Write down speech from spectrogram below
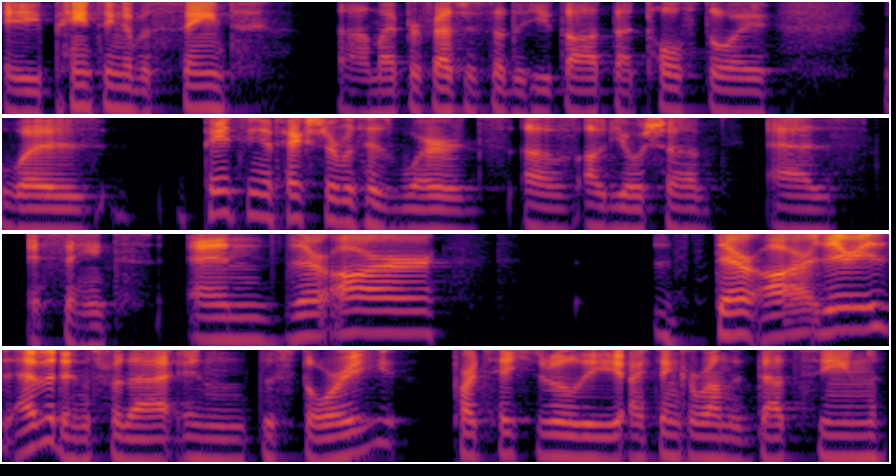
a painting of a saint, uh, my professor said that he thought that Tolstoy was painting a picture with his words of Alyosha as a saint. And there are there are there is evidence for that in the story, particularly I think around the death scene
